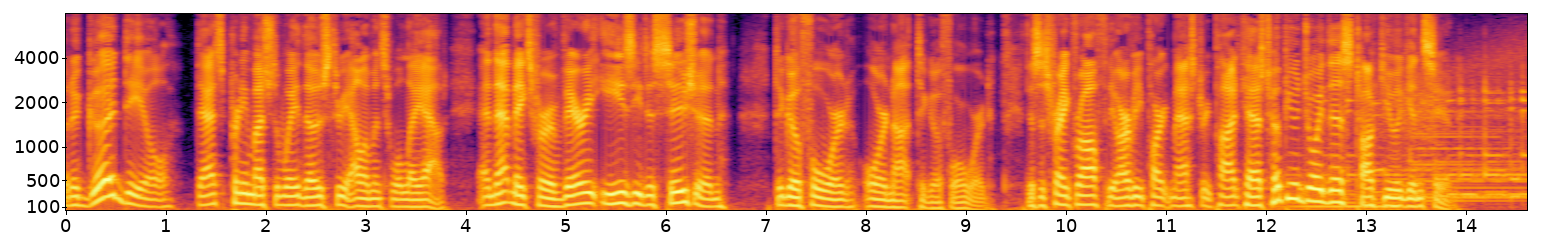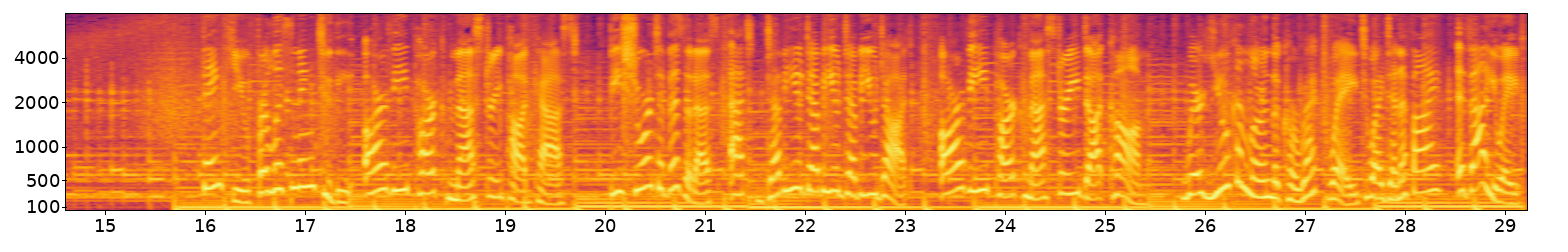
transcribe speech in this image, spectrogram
But a good deal That's pretty much the way those three elements will lay out. And that makes for a very easy decision to go forward or not to go forward. This is Frank Rolfe, the RV Park Mastery Podcast. Hope you enjoyed this. Talk to you again soon. Thank you for listening to the RV Park Mastery Podcast. Be sure to visit us at www.rvparkmastery.com, where you can learn the correct way to identify, evaluate,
